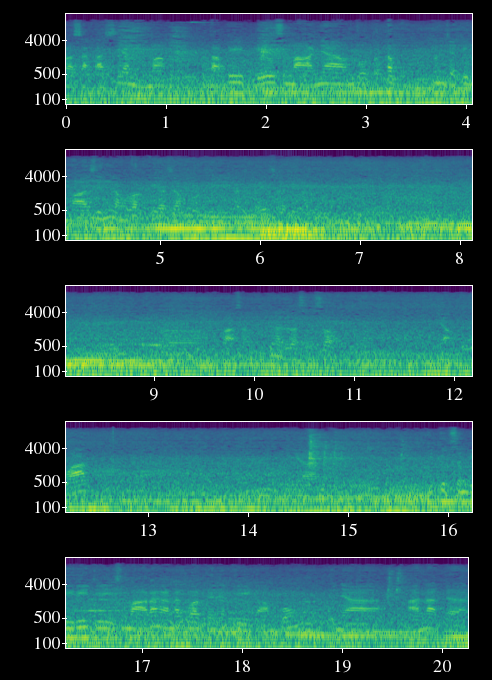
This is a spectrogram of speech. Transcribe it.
rasa kasihan memang. Tetapi beliau semangatnya untuk tetap menjadi mahasiswa yang luar biasa dihargai saya kira uh, Pak Samsudin adalah sosok yang kuat kemudian hidup sendiri di Semarang karena keluarganya di kampung punya anak dan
